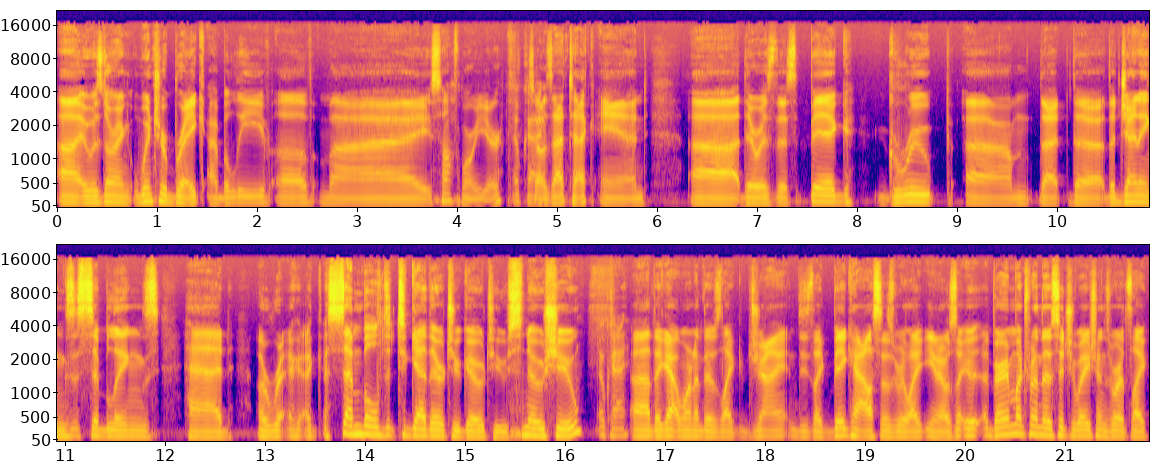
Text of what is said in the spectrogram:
Uh, it was during winter break, I believe, of my sophomore year. Okay. So I was at Tech, and uh, there was this big group um, that the the Jennings siblings had ar- assembled together to go to snowshoe. Okay. Uh, they got one of those like giant, these like big houses. Where like you know, it's like, uh, very much one of those situations where it's like,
